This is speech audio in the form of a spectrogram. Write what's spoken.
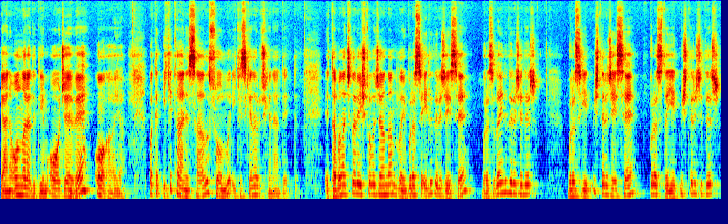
Yani onlara dediğim OC ve OA'ya. Bakın iki tane sağlı sollu ikizkenar üçgen elde ettim. E, taban açıları eşit olacağından dolayı burası 50 derece ise burası da 50 derecedir. Burası 70 derece ise burası da 70 derecedir.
